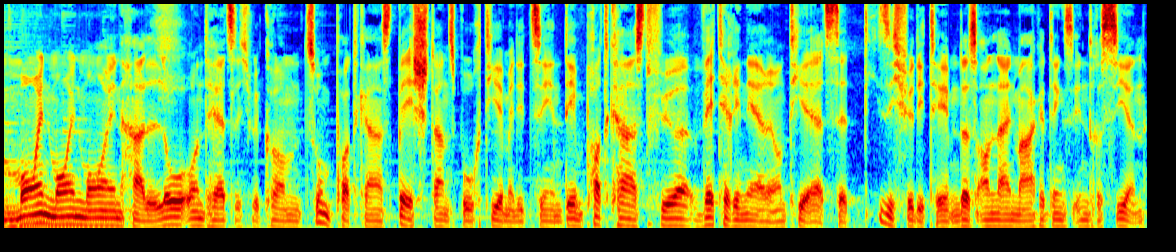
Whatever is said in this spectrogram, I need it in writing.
moin, moin, moin, hallo und herzlich willkommen zum Podcast Bestandsbuch Tiermedizin, dem Podcast für Veterinäre und Tierärzte, die sich für die Themen des Online-Marketings interessieren.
